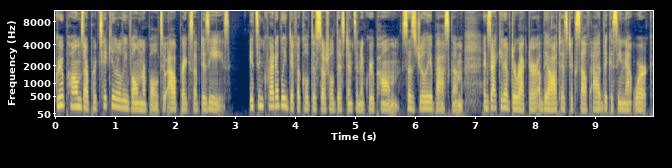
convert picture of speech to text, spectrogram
group homes are particularly vulnerable to outbreaks of disease. It's incredibly difficult to social distance in a group home, says Julia Bascom, executive director of the Autistic Self Advocacy Network.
